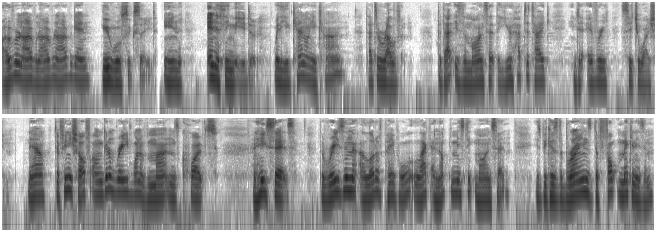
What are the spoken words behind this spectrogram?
over and over and over and over again, you will succeed in anything that you do. Whether you can or you can't, that's irrelevant. But that is the mindset that you have to take into every situation. Now, to finish off, I'm going to read one of Martin's quotes and he says, the reason a lot of people lack an optimistic mindset is because the brain's default mechanism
